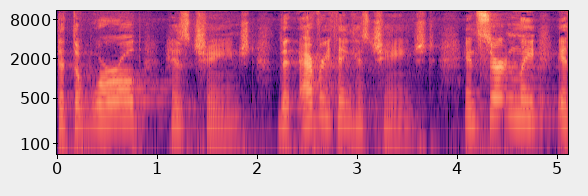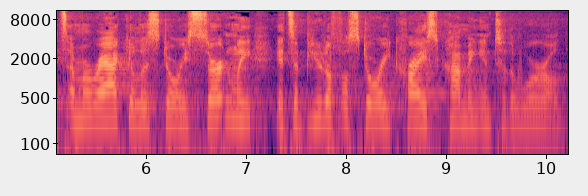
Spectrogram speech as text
That the world has changed, that everything has changed. And certainly it's a miraculous story. Certainly it's a beautiful story, Christ coming into the world.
